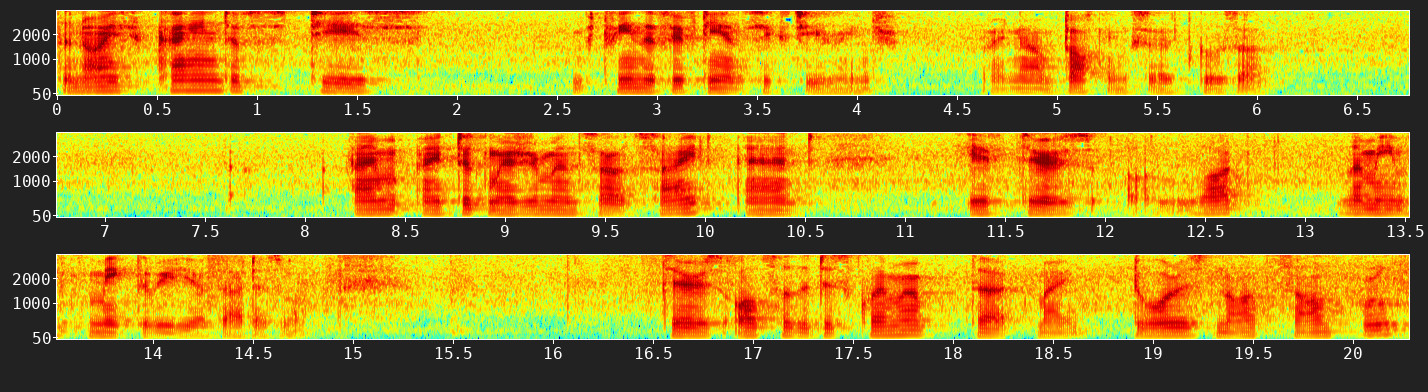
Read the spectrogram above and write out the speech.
the noise kind of stays between the 50 and 60 range. Right now I'm talking so it goes up. I'm, I took measurements outside and if there's a lot, let me make the video of that as well. There's also the disclaimer that my door is not soundproof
